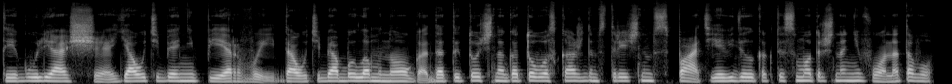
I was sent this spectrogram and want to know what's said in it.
Ты гулящая, я у тебя не первый, да, у тебя было много, да, ты точно готова с каждым встречным спать. Я видела, как ты смотришь на него, на того.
